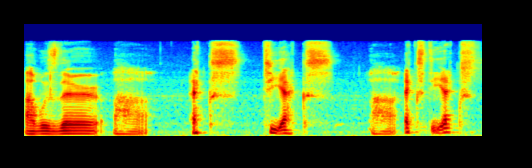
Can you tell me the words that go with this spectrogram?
I was there. Uh, XTX, uh, XTX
